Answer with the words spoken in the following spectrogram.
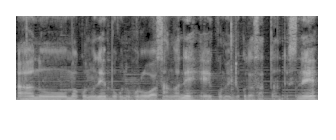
あの、まあ、このね僕のフォロワーさんがね、え、コメントくださったんですね。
